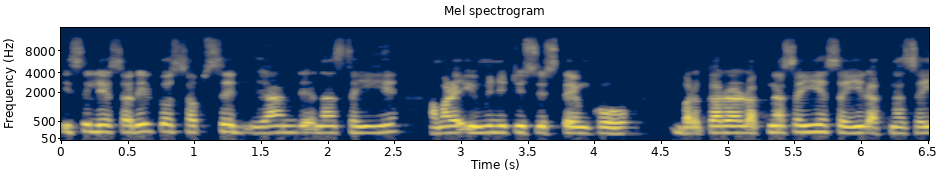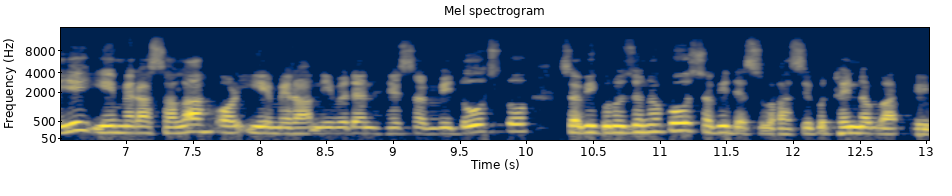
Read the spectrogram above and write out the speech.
इसलिए शरीर को सबसे ध्यान देना सही है हमारे इम्यूनिटी सिस्टम को बरकरार रखना चाहिए, सही रखना चाहिए। ये मेरा सलाह और ये मेरा निवेदन है सभी दोस्तों, सभी गुरुजनों को, सभी देशवासी को। धन्यवाद।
